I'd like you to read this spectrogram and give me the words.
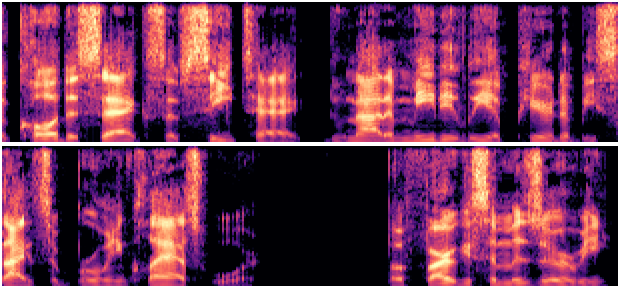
The cul-de-sacs of SeaTac do not immediately appear to be sites of brewing class war, but Ferguson, Missouri,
